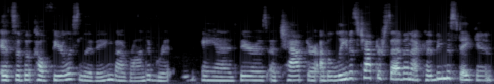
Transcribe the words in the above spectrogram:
It's a book called Fearless Living by Rhonda Britten. And there is a chapter, I believe it's chapter seven, I could be mistaken,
